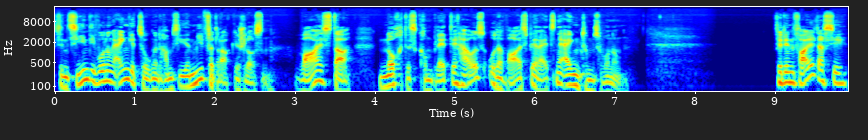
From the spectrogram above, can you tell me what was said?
sind Sie in die Wohnung eingezogen und haben Sie Ihren Mietvertrag geschlossen? War es da noch das komplette Haus oder war es bereits eine Eigentumswohnung? Für den Fall, dass Sie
